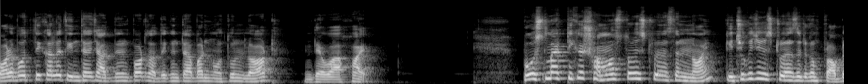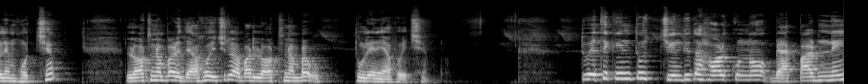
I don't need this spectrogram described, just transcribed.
পরবর্তীকালে তিন থেকে চার দিন পর তাদের কিন্তু আবার নতুন লট দেওয়া হয়। পোস্ট ম্যাট্রিকের সমস্ত স্টুডেন্টসের নয়, কিছু কিছু স্টুডেন্টসের এরকম প্রবলেম হচ্ছে। লট নাম্বার দেওয়া হয়েছিল, আবার লট নাম্বার তুলে নেওয়া হয়েছে। তো এতে কিন্তু চিন্তিত হওয়ার কোনো ব্যাপার নেই।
